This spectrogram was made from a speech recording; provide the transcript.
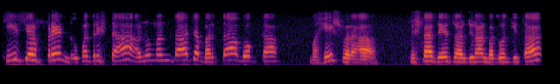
he is your friend upadrishta anumanta cha bharta bhokta maheshwarah krishna says to arjuna in bhagavad gita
